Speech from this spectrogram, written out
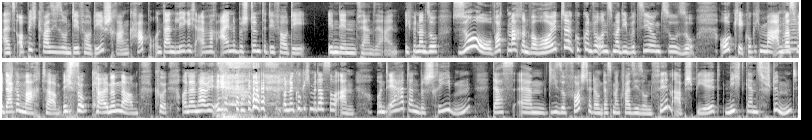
als ob ich quasi so einen DVD-Schrank habe und dann lege ich einfach eine bestimmte DVD in den Fernseher ein. Ich bin dann so, so, was machen wir heute? Gucken wir uns mal die Beziehung zu. So, okay, gucke ich mir mal an, was wir da gemacht haben. Ich so, keinen Namen. Cool. Und dann habe ich, und dann gucke ich mir das so an. Und er hat dann beschrieben, dass ähm, diese Vorstellung, dass man quasi so einen Film abspielt, nicht ganz stimmt,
